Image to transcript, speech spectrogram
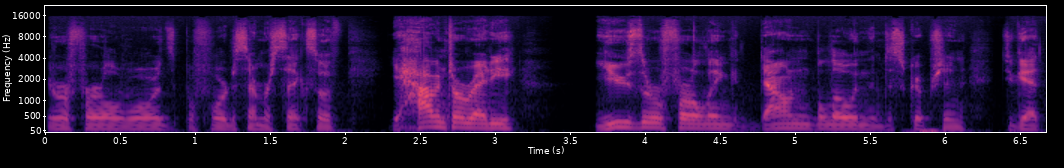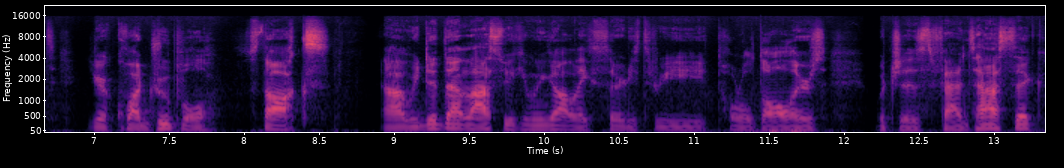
your referral rewards before December 6th? So if you haven't already, use the referral link down below in the description to get your quadruple stocks. Uh, we did that last week and we got like 33 total dollars, which is fantastic.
